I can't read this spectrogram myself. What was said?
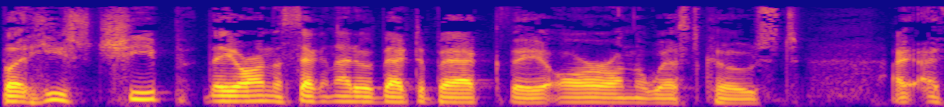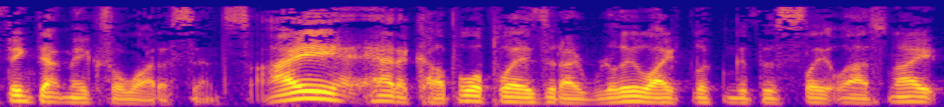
But he's cheap. They are on the second night of a back to back. They are on the West Coast. I, I think that makes a lot of sense. I had a couple of plays that I really liked looking at this slate last night.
